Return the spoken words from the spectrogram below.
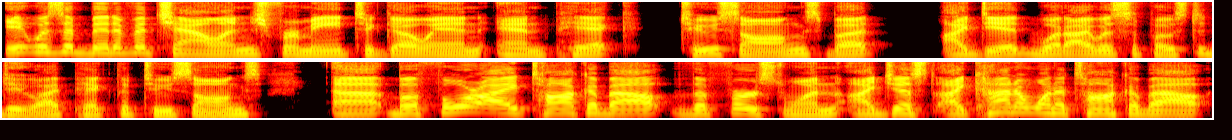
it was a bit of a challenge for me to go in and pick two songs, but I did what I was supposed to do. I picked the two songs. Uh, before I talk about the first one, I just I kind of want to talk about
